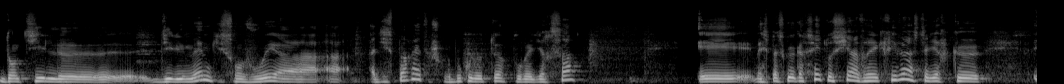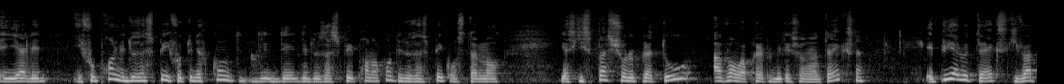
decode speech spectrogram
dont il euh, dit lui-même qu'ils sont voués à, disparaître. Je crois que beaucoup d'auteurs pourraient dire ça. Et, mais c'est parce que Garcia est aussi un vrai écrivain, c'est-à-dire que il, il, faut prendre les deux aspects, il faut tenir compte des, deux aspects, prendre en compte les deux aspects constamment. Il y a ce qui se passe sur le plateau, avant ou après la publication d'un texte, et puis il y a le texte, qui va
